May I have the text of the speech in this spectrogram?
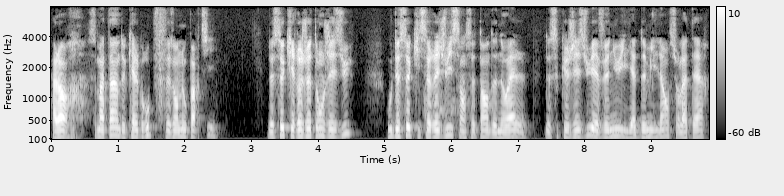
Alors, ce matin, de quel groupe faisons-nous partie? De ceux qui rejetons Jésus ou de ceux qui se réjouissent en ce temps de Noël de ce que Jésus est venu il y a deux mille ans sur la terre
